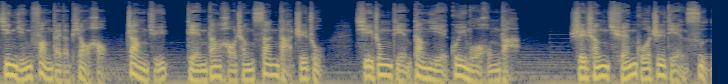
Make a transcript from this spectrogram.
经营放贷的票号、账局、典当号称三大支柱，其中典当业规模宏大，史称全国之典四。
